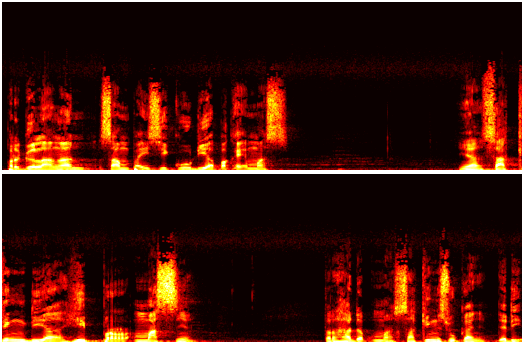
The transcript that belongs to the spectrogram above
pergelangan sampai siku dia pakai emas. Ya, saking dia hiper emasnya terhadap emas, saking sukanya. Jadi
